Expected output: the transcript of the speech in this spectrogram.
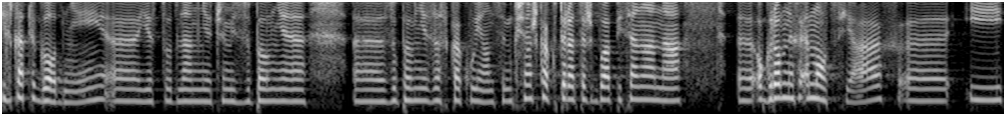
kilka tygodni. E, Jest to dla mnie czymś zupełnie, e, zupełnie zaskakującym. Książka, która też była pisana na e, ogromnych emocjach i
